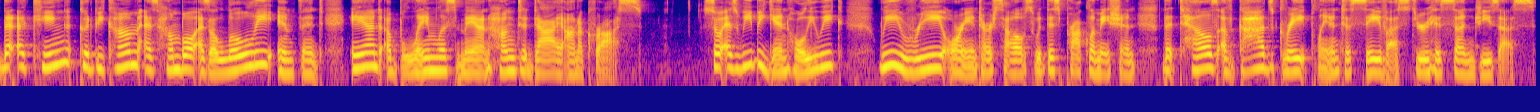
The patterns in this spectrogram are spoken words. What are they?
that a king could become as humble as a lowly infant and a blameless man hung to die on a cross. So, as we begin Holy Week, we reorient ourselves with this proclamation that tells of God's great plan to save us through his son Jesus.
